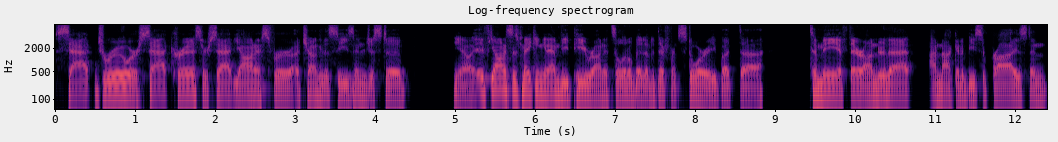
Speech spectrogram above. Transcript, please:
sat Jrue or sat Khris or sat Giannis for a chunk of the season just to, you know, if Giannis is making an MVP run, it's a little bit of a different story. But uh, to me, if they're under that, I'm not going to be surprised. And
